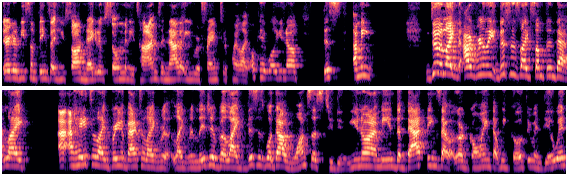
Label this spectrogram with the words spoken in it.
there are going to be some things that you saw negative so many times, and now that you reframe to the point like, okay, well, you know, this i mean dude like i really this is like something that like I, I, hate to like bring it back to like re- like religion, but like this is what God wants us to do. You know what I mean? The bad things that are going that we go through and deal with.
